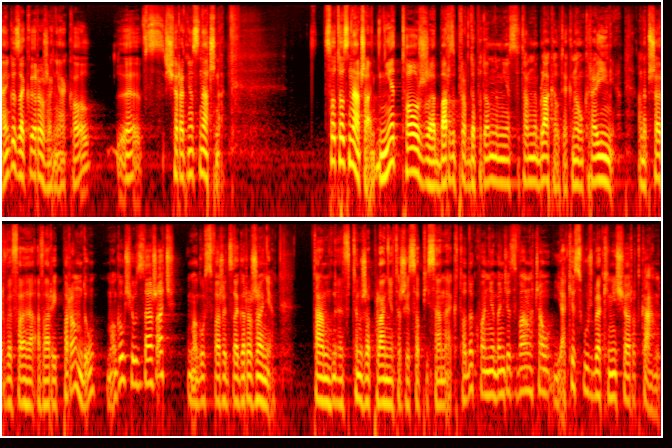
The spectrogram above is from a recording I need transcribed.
a jego zagrożenie jako e, średnio znaczne. Co to oznacza? Nie to, że bardzo prawdopodobnym jest totalny blackout, jak na Ukrainie, ale przerwy w e, awarii prądu mogą się zdarzać i mogą stwarzać zagrożenie. Tam e, w tymże planie też jest opisane, kto dokładnie będzie zwalczał, jakie służby, jakimi środkami.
